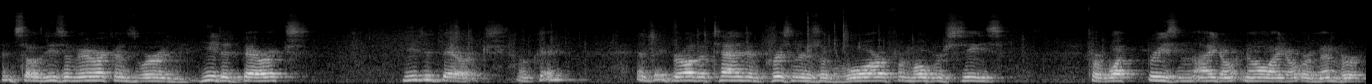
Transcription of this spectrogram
And so these Americans were in heated barracks, heated barracks, okay? And they brought Italian prisoners of war from overseas. For what reason, I don't know, I don't remember.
